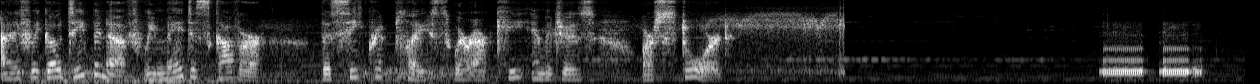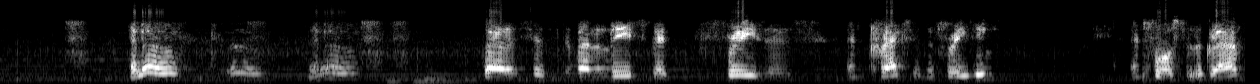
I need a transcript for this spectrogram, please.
And if we go deep enough, we may discover the secret place where our key images are stored. Hello? Hello? Hello? Well, it's just about a leaf that freezes and cracks in the freezing and falls to the ground.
